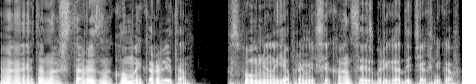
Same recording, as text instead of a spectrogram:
«А, это наш старый знакомый Карлита», — вспомнил я про мексиканца из бригады техников.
